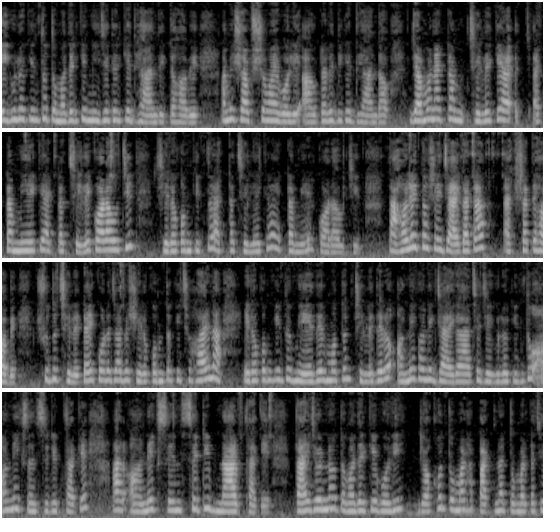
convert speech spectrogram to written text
এইগুলো কিন্তু তোমাদেরকে নিজেদেরকে ধ্যান দিতে হবে। আমি সব সময় বলি আউটারের দিকে ধ্যান দাও। যেমন একটা ছেলেকে, একটা মেয়েকে একটা ছেলে করা উচিত, সেরকম কিন্তু একটা ছেলেকেও একটা মেয়ের করা উচিত। তাহলেই তো সেই জায়গাটা একসাথে হবে। শুধু ছেলেটাই করে যাবে সেরকম তো কিছু হয় না। এরকম কিন্তু মেয়েদের মতন ছেলেদেরও অনেক অনেক জায়গা আছে যেগুলো কিন্তু অনেক সেন্সিটিভ থাকে আর অনেক সেন্সিটিভ নার্ভ থাকে। তাই জন্য তোমাদেরকে বলি, যখন তোমার পার্টনার তোমার কাছে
